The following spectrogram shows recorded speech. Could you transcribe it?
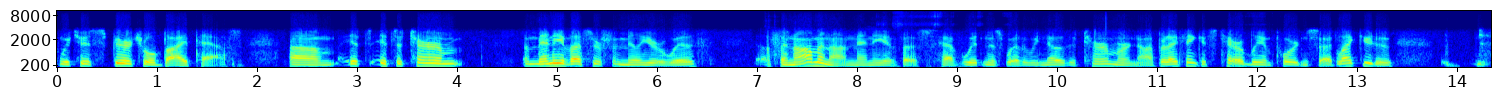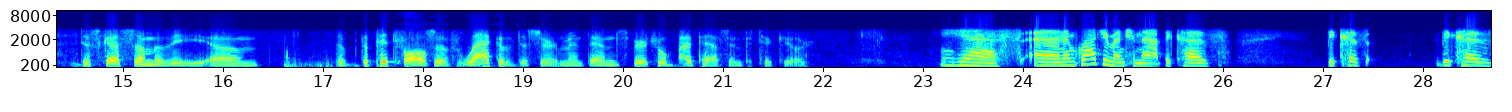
which is spiritual bypass. Um, it's it's a term many of us are familiar with a phenomenon many of us have witnessed, whether we know the term or not. But I think it's terribly important. So I'd like you to discuss some of the um, the, the pitfalls of lack of discernment and spiritual bypass in particular. Yes, and I'm glad you mentioned that because because because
